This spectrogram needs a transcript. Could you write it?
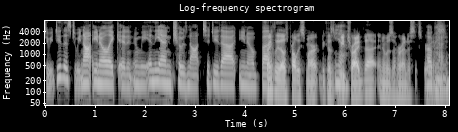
do we do this? Do we not? You know, like, and, and we in the end chose not to do that, you know. But Frankly, that was probably smart because Yeah. we tried that and it was a horrendous experience. okay,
